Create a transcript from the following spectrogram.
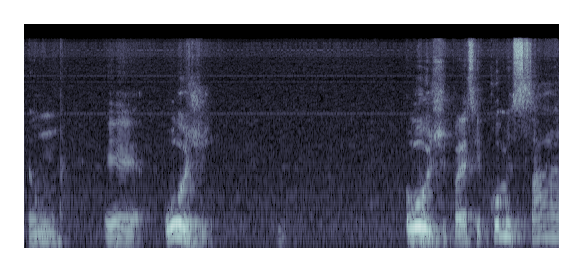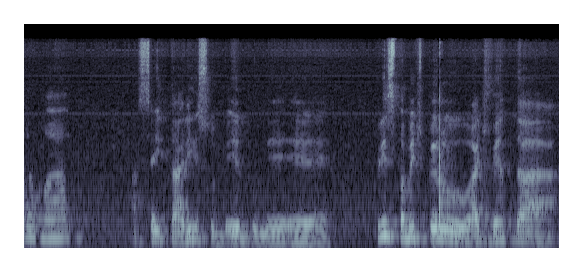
Então, é, hoje, hoje, parece que começaram a aceitar isso, é, principalmente pelo advento da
